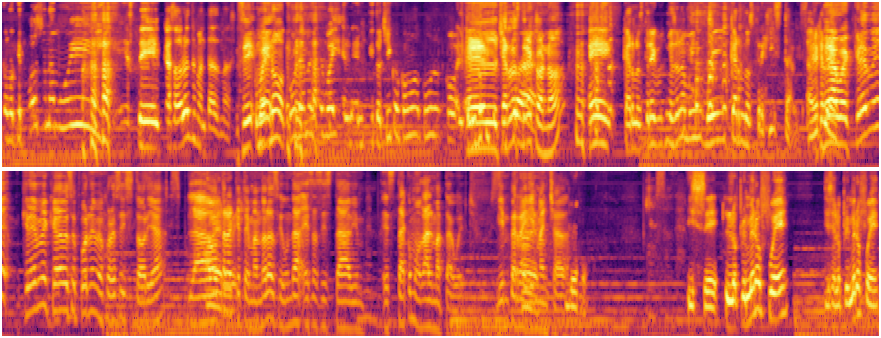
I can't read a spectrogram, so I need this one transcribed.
como, que, todo suena muy. este, cazadores de fantasmas. Sí, güey. No, ¿cómo se llama este güey? El, pito chico, ¿cómo? cómo, el, el Carlos Trejo, ¿no? Eh, Carlos Trejo. Me suena muy, muy Carlos Trejista, güey. A ver, Mira, güey, créeme, créeme, cada vez se pone mejor esa historia. La otra que te mandó la segunda, esa sí está bien. Está como dálmata, güey. Bien perra y bien manchada. Dice, lo primero fue, dice, lo primero fue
